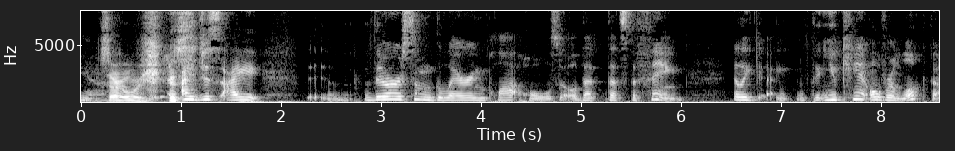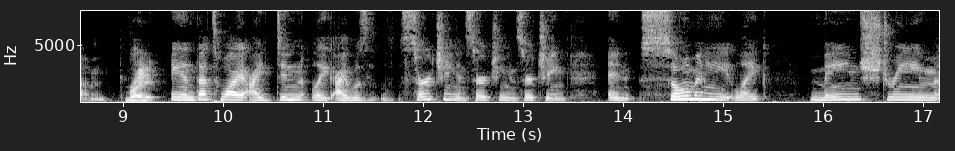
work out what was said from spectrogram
Yeah. sorry. What were you? Gonna I just I there are some glaring plot holes though. That that's the thing. Like you can't overlook them. right. and that's why I didn't like I was searching and searching and searching and so many like mainstream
